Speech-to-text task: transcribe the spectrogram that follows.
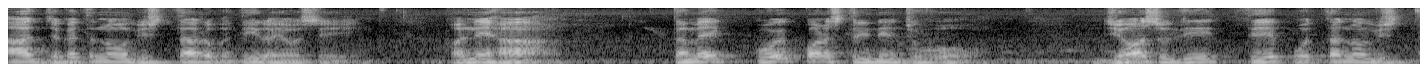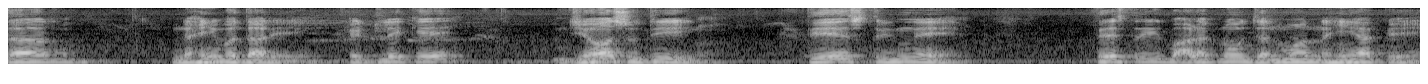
આ જગતનો વિસ્તાર વધી રહ્યો છે. અને હા, તમે કોઈ પણ સ્ત્રીને જુઓ, જ્યાં સુધી તે પોતાનો વિસ્તાર નહીં વધારે, એટલે કે જ્યાં સુધી તે સ્ત્રીને, તે સ્ત્રી બાળકનો જન્મ નહીં આપે,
